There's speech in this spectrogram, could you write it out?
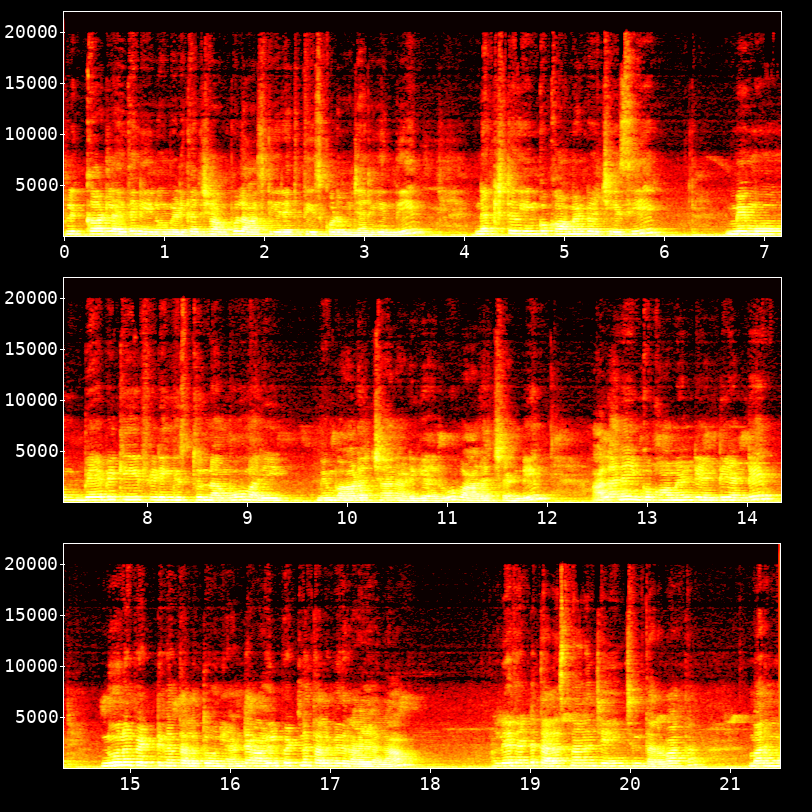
ఫ్లిప్కార్ట్లో అయితే నేను మెడికల్ షాంపూ లాస్ట్ ఇయర్ అయితే తీసుకోవడం జరిగింది. నెక్స్ట్ ఇంకో కామెంట్ వచ్చేసి మేము బేబీకి ఫీడింగ్ ఇస్తున్నాము మరి మేము వాడొచ్చా అని అడిగారు వాడొచ్చండి. అలానే ఇంకో కామెంట్ ఏంటి అంటే నూనె పెట్టిన తలతోని అంటే ఆయిల్ పెట్టిన తల మీద రాయాలా? లేదంటే తల స్నానం చేయించిన తర్వాత మనము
